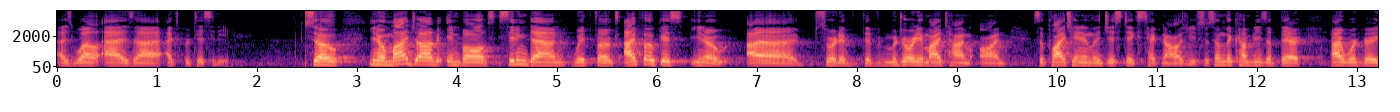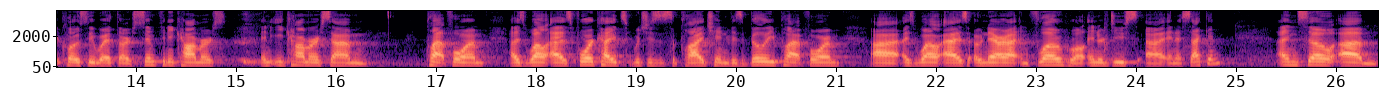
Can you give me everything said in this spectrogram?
as well as uh, Experticity. So, you know, my job involves sitting down with folks. I focus, you know, uh, sort of the majority of my time on supply chain and logistics technology. So some of the companies up there I work very closely with are Symphony Commerce, an e-commerce um, platform, as well as FourKites, which is a supply chain visibility platform, uh, as well as Onera and Flow, who I'll introduce uh, in a second. And so, um,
